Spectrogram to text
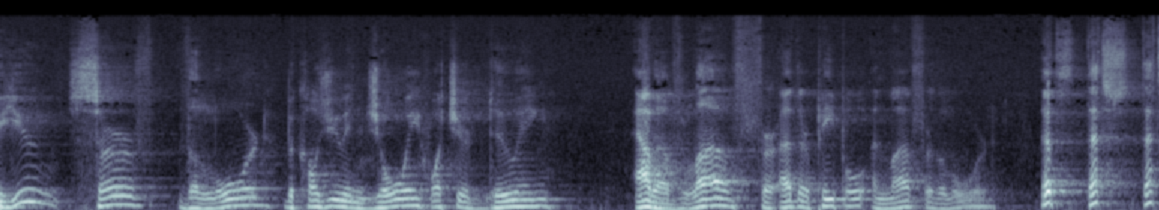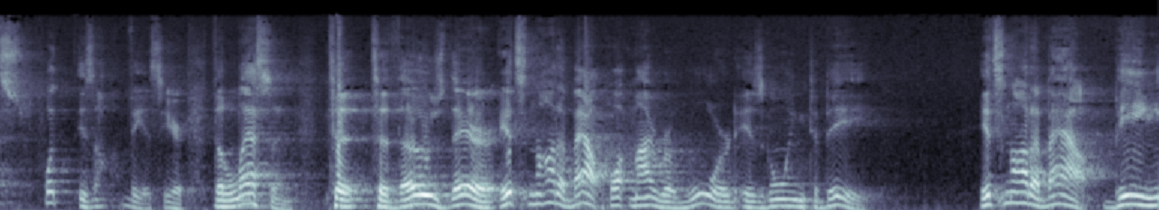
you serve the Lord because you enjoy what you're doing out of love for other people and love for the Lord? That's, that's, that's what is obvious here. The lesson to, to those there, it's not about what my reward is going to be. It's not about being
